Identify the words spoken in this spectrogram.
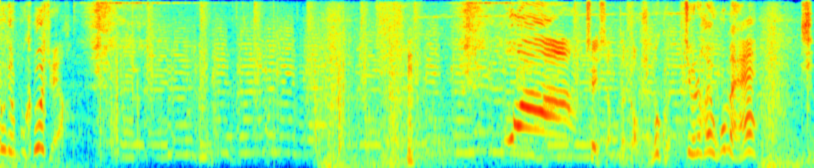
有点不科学啊！哇，这小子搞什么鬼？竟然还有舞美！切，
